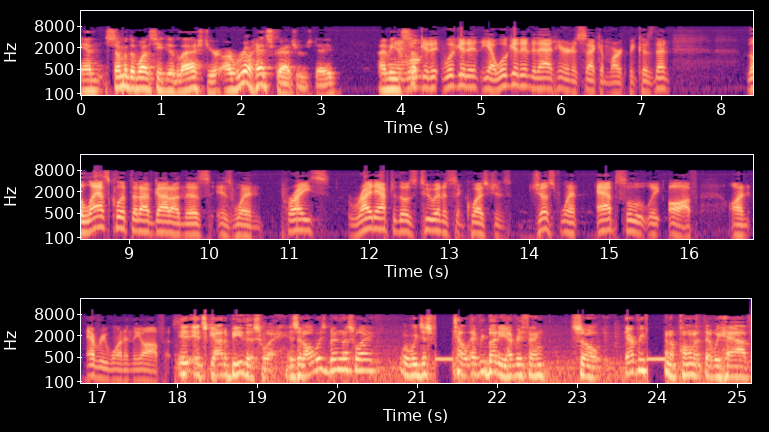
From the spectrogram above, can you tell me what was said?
and some of the ones he did last year are real head scratchers, Dave. I mean, and we'll get it, we'll get in, yeah, we'll get into that here in a second, Mark, because then the last clip that I've got on this is when Price, right after those two innocent questions, just went absolutely off on everyone in the office. It, has got to be this way. Has it always been this way? Where we just tell everybody everything? So every opponent that we have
